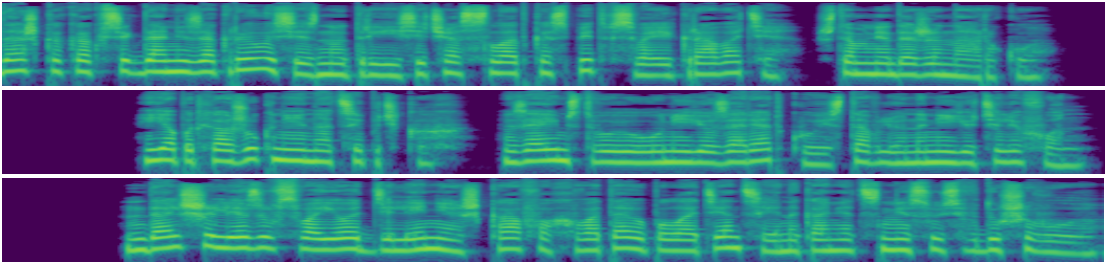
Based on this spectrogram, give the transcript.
Дашка, как всегда, не закрылась изнутри и сейчас сладко спит в своей кровати, что мне даже на руку. Я подхожу к ней на цыпочках, Заимствую у нее зарядку и ставлю на нее телефон. Дальше лезу в свое отделение шкафа, хватаю полотенце и, наконец, несусь в душевую.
